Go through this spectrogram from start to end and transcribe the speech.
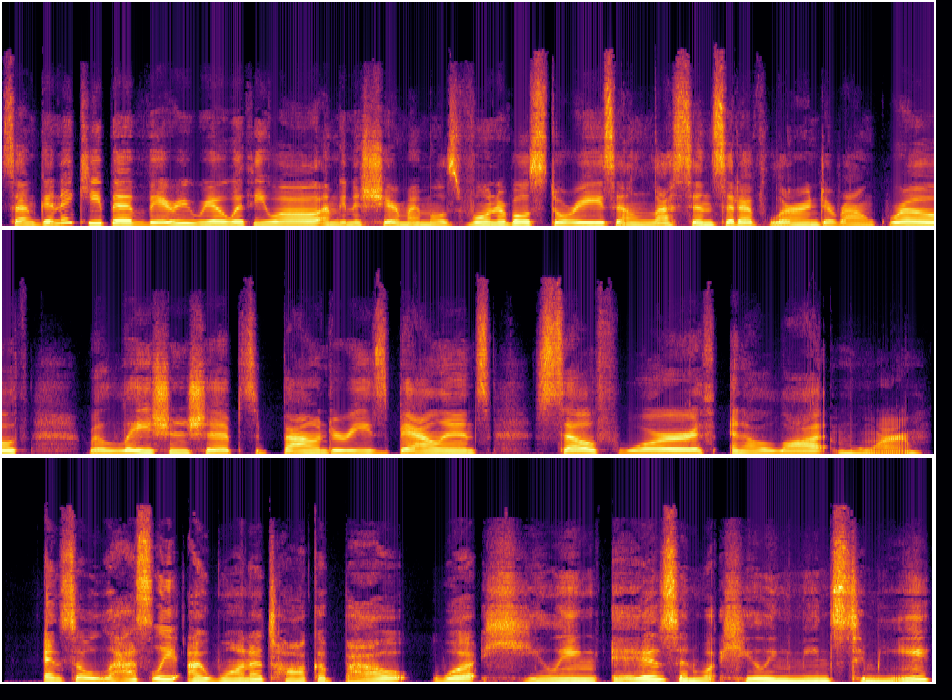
So, I'm going to keep it very real with you all. I'm going to share my most vulnerable stories and lessons that I've learned around growth, relationships, boundaries, balance, self worth, and a lot more. And so, lastly, I want to talk about what healing is and what healing means to me.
